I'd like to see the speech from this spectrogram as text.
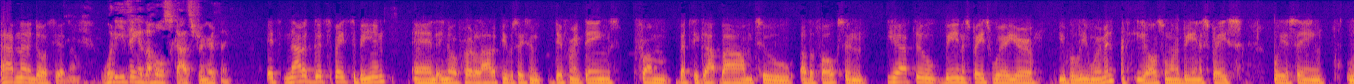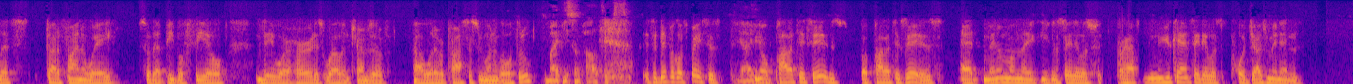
I have not endorsed yet, no. What do you think of the whole Scott Stringer thing? It's not a good space to be in. And, you know, I've heard a lot of people say some different things from Betsy Gotbaum to other folks. And you have to be in a space where you're, you believe women. You also want to be in a space where you're saying, let's try to find a way so that people feel they were heard as well in terms of uh, whatever process we want to go through. There might be some politics. It's a difficult space. It's, yeah, you know, politics is what politics is. At minimum, you can say there was perhaps you can't say there was poor judgment in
